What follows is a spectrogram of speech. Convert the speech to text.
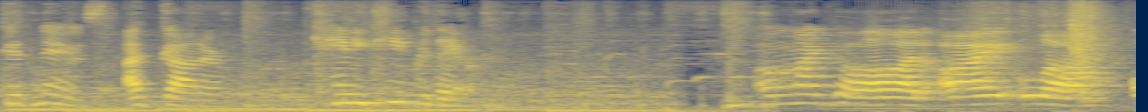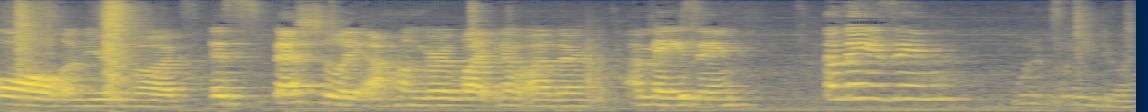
Good news, I've got her. Can you keep her there? Oh my god, I love all of your books, especially A Hunger Like No Other. Amazing. Amazing. What, what are you doing?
